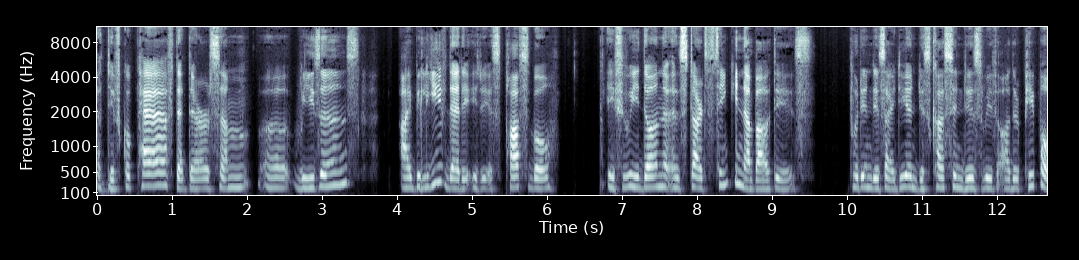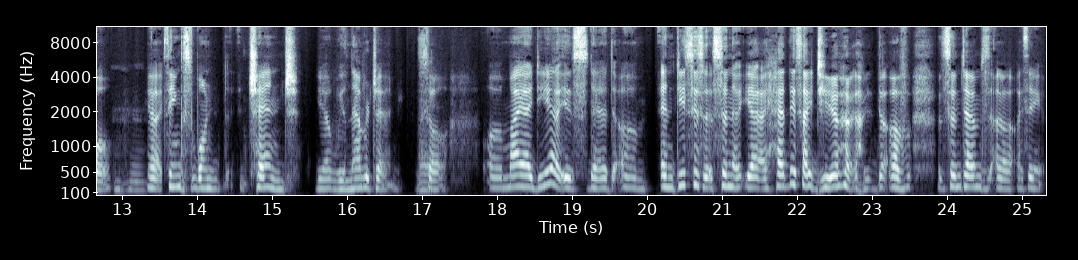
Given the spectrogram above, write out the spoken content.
a, difficult path, that there are some uh, reasons. I believe that it is possible if we don't uh, start thinking about this, putting this idea and discussing this with other people, mm-hmm. yeah, things won't change. Yeah, will never change. Right. So, uh, my idea is that, um, and this is a, yeah, I had this idea of sometimes uh, I think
